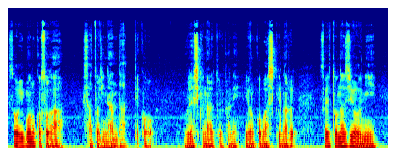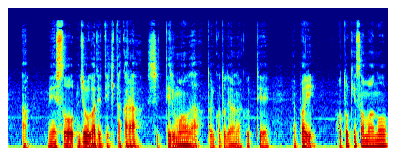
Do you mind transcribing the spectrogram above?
そういうものこそが悟りなんだってこう嬉しくなるというかね喜ばしくなるそれと同じようにあ瞑想情が出てきたから知ってるものだということではなくってやっぱり仏様の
